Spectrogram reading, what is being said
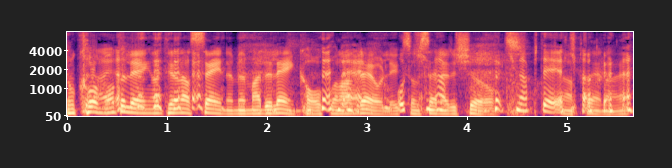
De kommer sådär. inte längre till den här scenen med madeleinekakorna ändå liksom. Sen är det kört. Knappt det. Knappt det nej.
